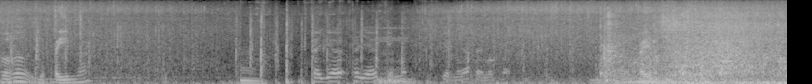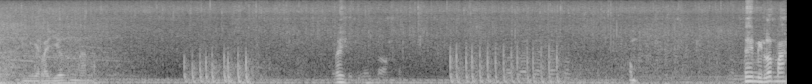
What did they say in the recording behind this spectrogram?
เออ อย่าปีนนะอืม ถ้าเยอะถ้าเยอะเก็บมาเก็บมายัดใส่รถไว้ไปมีอะไรเยอะทั้งนั้นเฮ้ยติดไว้ต่อไปไปไปไปไปเฮ้ยมีรถมา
